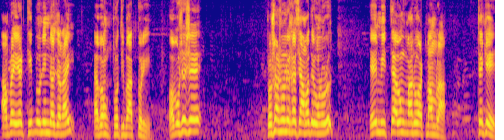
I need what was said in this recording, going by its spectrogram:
আমরা এর তীব্র নিন্দা জানাই এবং প্রতিবাদ করি। অবশেষে প্রশাসনের কাছে আমাদের অনুরোধ এই মিথ্যা এবং মানুয়াট মামলা থেকে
